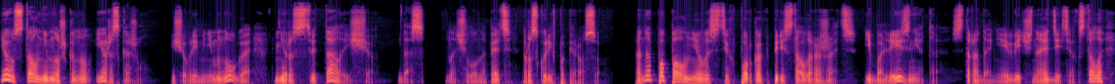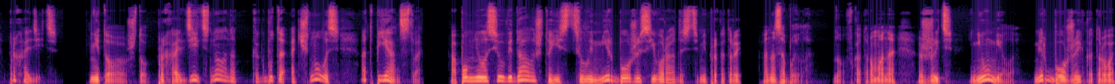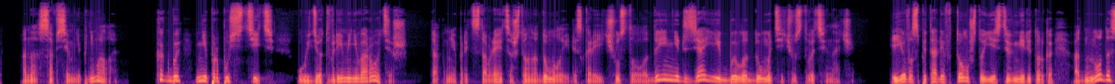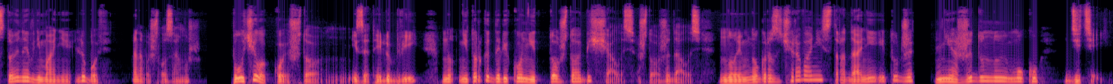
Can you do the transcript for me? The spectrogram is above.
Я устал немножко, но я расскажу. Еще времени много, не расцветало еще. Дас, начал он опять, раскурив папиросу. Она пополнела с тех пор, как перестала рожать, и болезнь эта, страдание вечное о детях, стала проходить. Не то, что проходить, но она как будто очнулась от пьянства, опомнилась и увидала, что есть целый мир Божий с его радостями, про который она забыла, но в котором она жить не умела, мир Божий, которого она совсем не понимала. Как бы не пропустить, уйдет время не воротишь. Так мне представляется, что она думала или скорее чувствовала, да и нельзя ей было думать и чувствовать иначе. Ее воспитали в том, что есть в мире только одно достойное внимания — любовь. Она вышла замуж. Получила кое-что из этой любви, но не только далеко не то, что обещалось, что ожидалось, но и много разочарований, страданий и тут же неожиданную муку детей.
